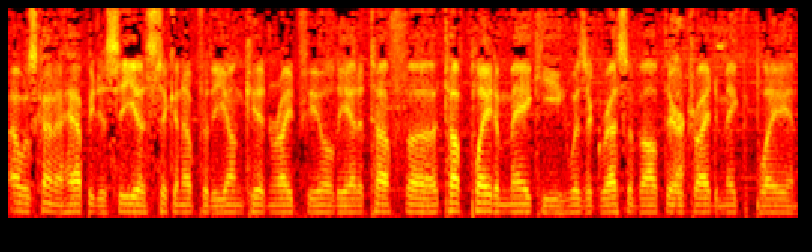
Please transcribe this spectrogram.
I was kind of happy to see you sticking up for the young kid in right field. He had a tough, uh, tough play to make. He was aggressive out there, Yeah. tried to make the play, and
